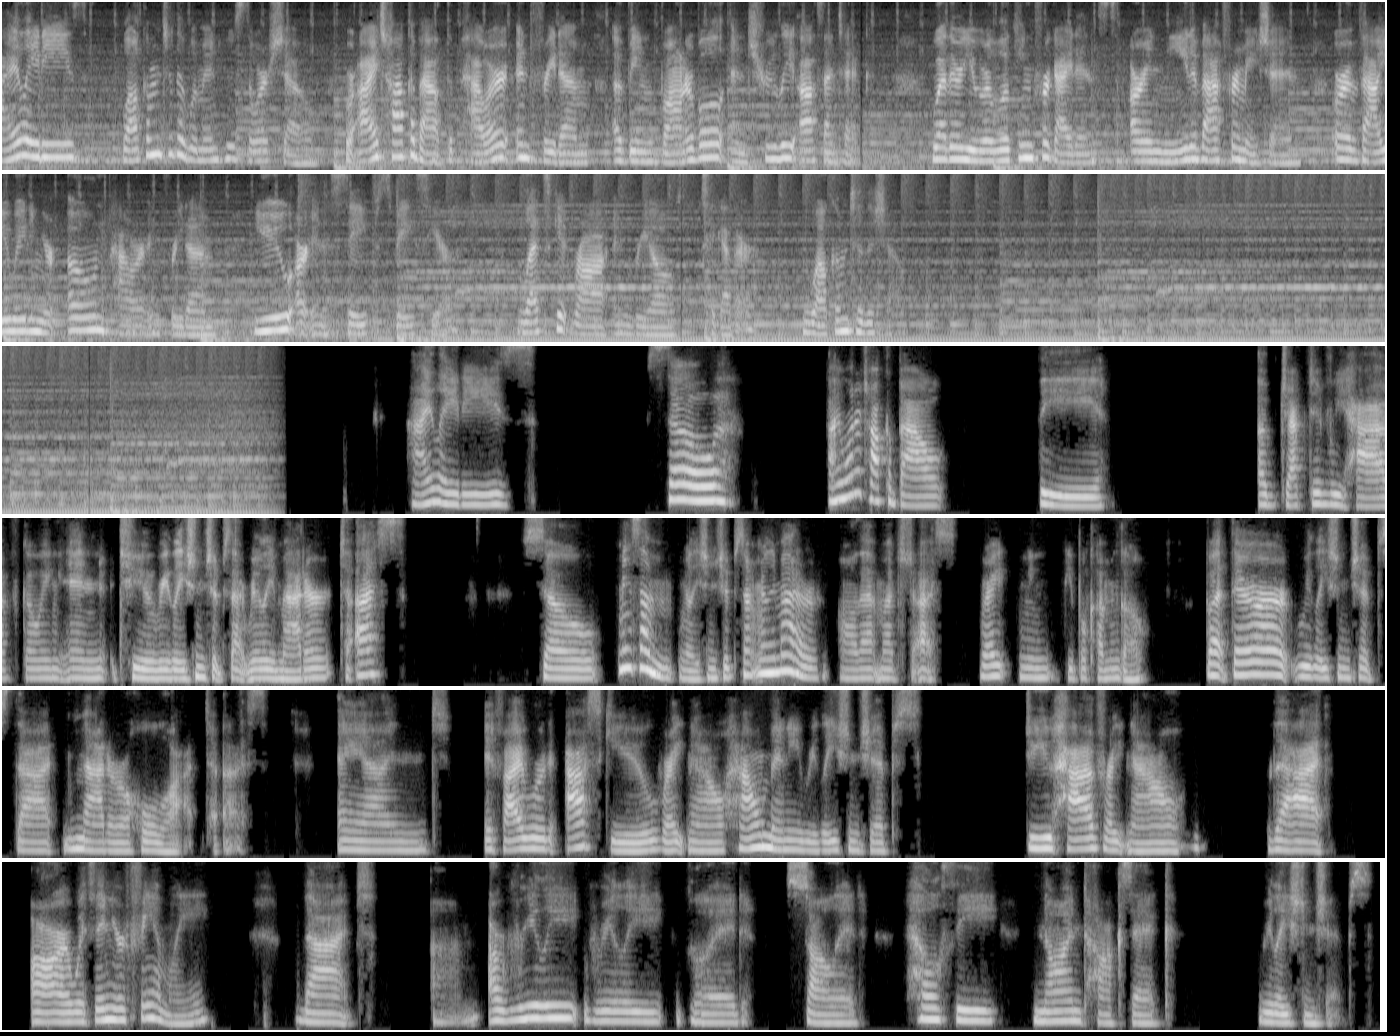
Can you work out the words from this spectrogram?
Hi, ladies. Welcome to the Women Who Soar show, where I talk about the power and freedom of being vulnerable and truly authentic. Whether you are looking for guidance, are in need of affirmation, or evaluating your own power and freedom, you are in a safe space here. Let's get raw and real together. Welcome to the show. Hi, ladies. So, I want to talk about the objective we have going into relationships that really matter to us. So, I mean, some relationships don't really matter all that much to us, right? I mean, people come and go, but there are relationships that matter a whole lot to us. And if I were to ask you right now, how many relationships do you have right now that are within your family that um, are really, really good, solid, healthy, non toxic relationships.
